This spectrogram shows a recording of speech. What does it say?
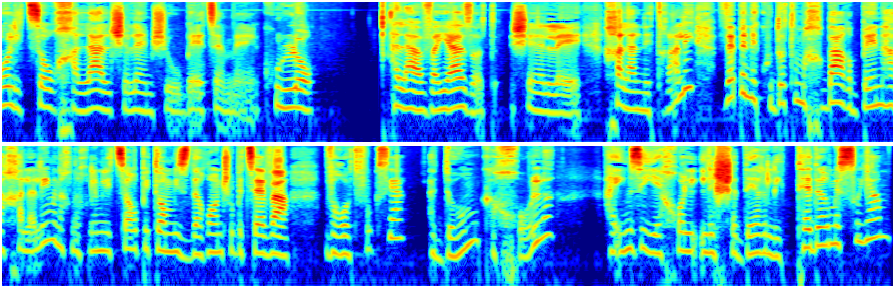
או ליצור חלל שלם שהוא בעצם uh, כולו. על ההוויה הזאת של uh, חלל ניטרלי, ובנקודות המחבר בין החללים אנחנו יכולים ליצור פתאום מסדרון שהוא בצבע ורוד פוקסיה, אדום, כחול, האם זה יכול לשדר לי תדר מסוים,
